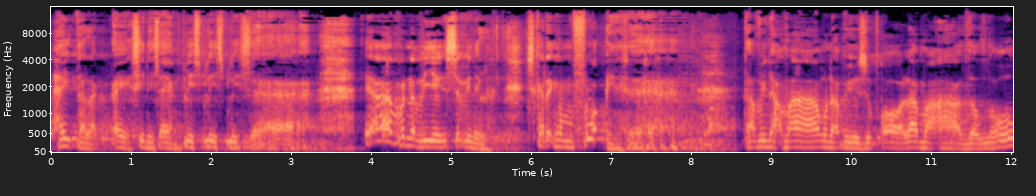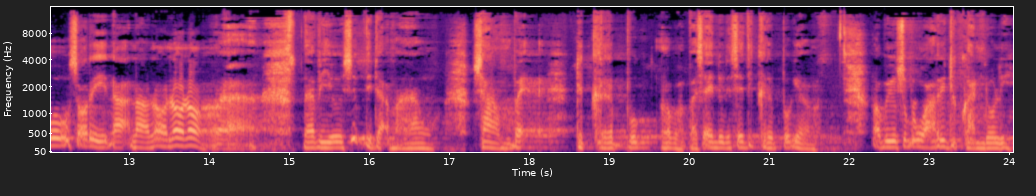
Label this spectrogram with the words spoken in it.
Hai talak. Eh sini sayang please please please. Ya apa Nabi Yusuf ini? Sekarang ngemflok ini Tapi tidak mau Nabi Yusuf Kala ma'adallah Oh sorry nah, no, no no no. Nabi Yusuf tidak mau. Sampai digerebuk apa Bahasa Indonesia digerebuk ya Nabi Yusuf lari digandoli.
